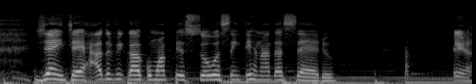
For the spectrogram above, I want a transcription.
Gente, é errado ficar com uma pessoa sem ter nada sério. É.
